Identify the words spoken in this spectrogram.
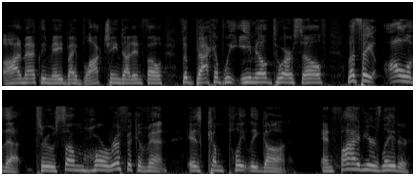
automatically made by blockchain.info, the backup we emailed to ourselves, let's say all of that through some horrific event is completely gone. And five years later,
